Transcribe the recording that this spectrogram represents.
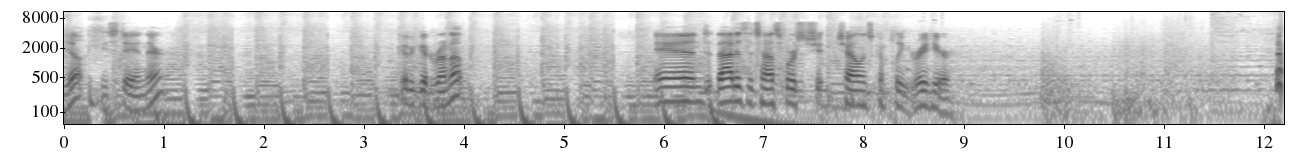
Yep, he's staying there. Get a good run up. And that is the Task Force ch challenge complete right here.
